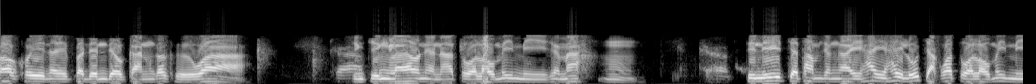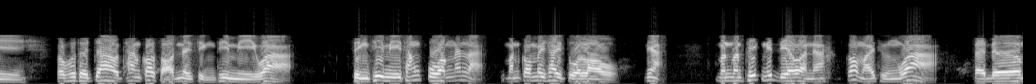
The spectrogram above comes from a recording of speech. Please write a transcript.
ก็คุยในประเด็นเดียวกันก็คือว่าครับจริง ๆ แล้วเนี่ยนะตัวเราไม่มีใช่ไหมอืมครับทีนี้จะทำยังไงให้ให้รู้จักว่าตัวเราไม่มี พระพุทธเจ้าท่านก็สอนในสิ่งที่มีว่า สิ่งที่มีทั้งปวงนั่นแหละ มันก็ไม่ใช่ตัวเรา เนี่ย มันมันพลิกนิดเดียวอะนะก็หมายถึงว่า แต่เดิม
